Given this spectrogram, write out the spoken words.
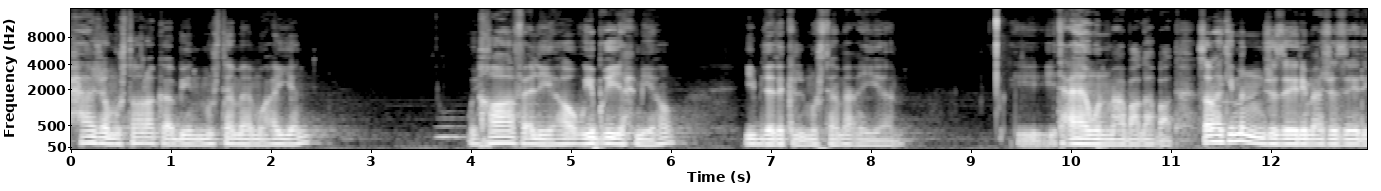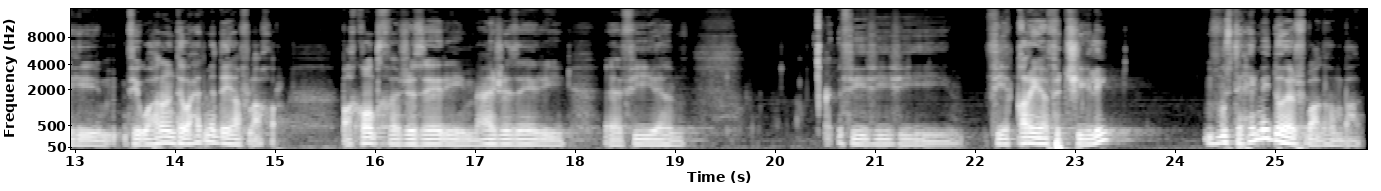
حاجة مشتركة بين مجتمع معين ويخاف عليها ويبغي يحميها. يبدأ ذاك المجتمع يتعاون مع بعضه بعض. صراحة كيما جزائري مع جزائري في وهران أنت واحد ما في الآخر. باغ كونطخ جزائري مع جزائري آه، في في في في في قرية في تشيلي مستحيل ما يدوهاش بعضهم بعض.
